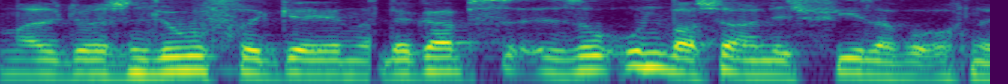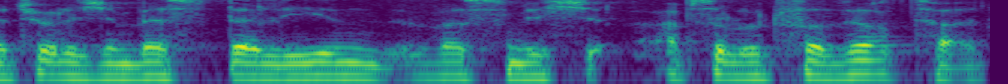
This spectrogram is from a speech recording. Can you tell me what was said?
mal durch den Louvre gehen. Da gab es so unwahrscheinlich viel, aber auch natürlich in West-Berlin, was mich absolut verwirrt hat.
